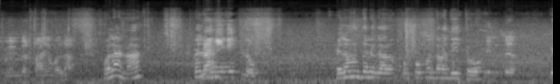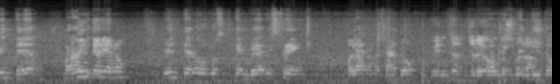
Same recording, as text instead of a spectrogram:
November tayo, wala. Wala na. Kailangan, Nangingitlog. kailangan talaga pag pupunta ka dito, Winter. winter. Ah, winter dito. yan, no? Winter, August, September, spring. Wala na masyado. Winter, July, August August wala. dito.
